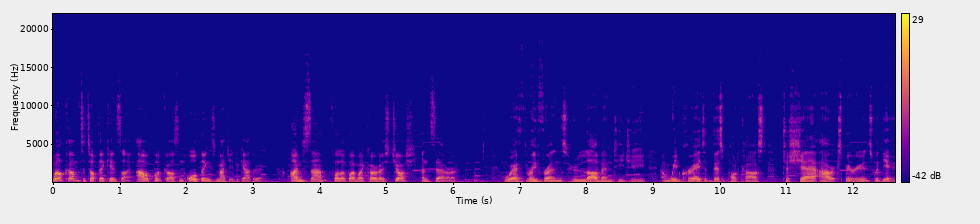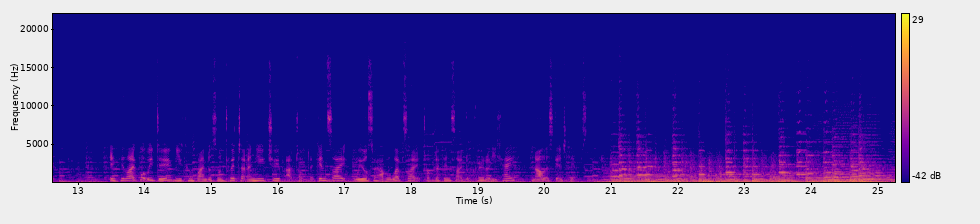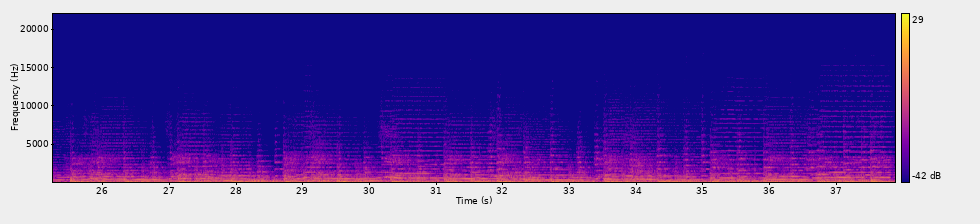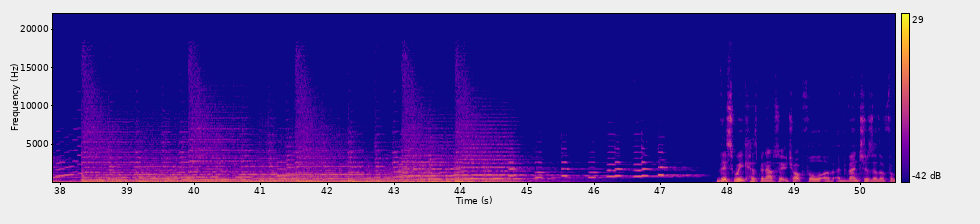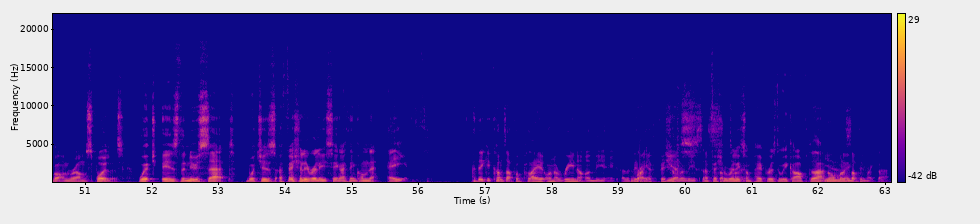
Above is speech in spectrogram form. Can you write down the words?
Welcome to Top Deck Insight, our podcast on all things Magic the Gathering. I'm Sam, followed by my co hosts Josh and Sarah. We're three friends who love MTG, and we've created this podcast to share our experience with you. If you like what we do, you can find us on Twitter and YouTube at Top Deck Insight. We also have a website, topdeckinsight.co.uk. Now let's get into the episode. This week has been absolutely chock full of Adventures of the Forgotten Realms spoilers, which is the new set, which is officially releasing, I think, on the 8th. I think it comes up for play on Arena on the 8th. and I think the official yes. release is Official release on paper is the week after that, Yeah, normally. Something like that.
